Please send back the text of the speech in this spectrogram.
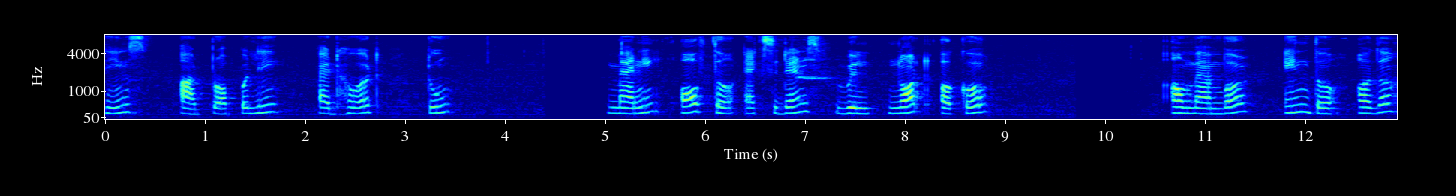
things are properly adhered to many of the accidents will not occur. A member in the other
